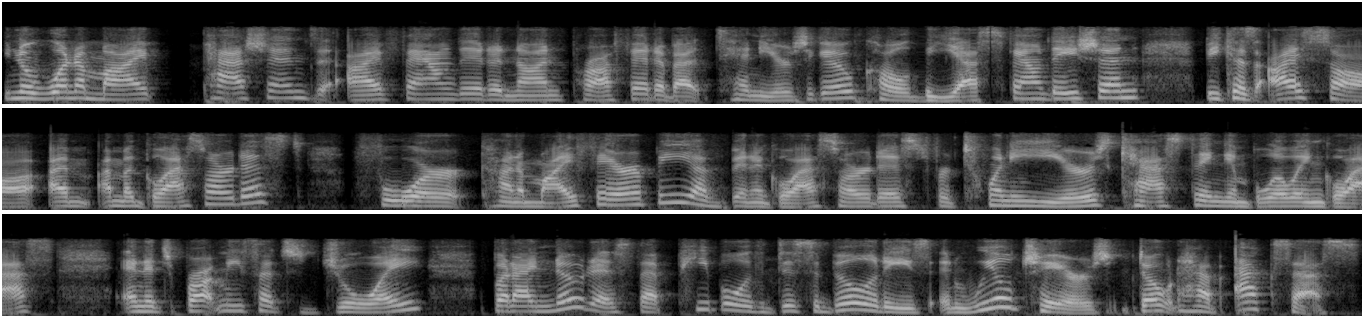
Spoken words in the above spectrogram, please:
You know, one of my passions, I founded a nonprofit about 10 years ago called the Yes Foundation because I saw I'm, I'm a glass artist for kind of my therapy. I've been a glass artist for 20 years, casting and blowing glass, and it's brought me such joy. But I noticed that people with disabilities and wheelchairs don't have access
